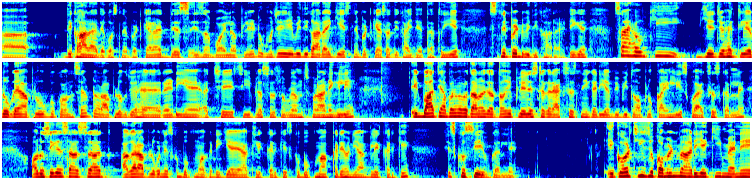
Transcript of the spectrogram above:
आ, दिखा रहा है, देखो स्निपेट कह रहा है this is a boiler plate मुझे ये भी दिखा रहा है कि ये स्निपेट कैसा दिखाई देता है तो ये स्निपेट भी दिखा रहा है, ठीक है? सो आई होप कि ये जो है क्लियर हो गया आप लोगों को कॉन्सेप्ट और आप लोग जो है रेडी हैं अच्छे सी प्लस प्लस प्रोग्राम्स बनाने के लिए। एक बात यहाँ पर मैं बताना चाहता हूँ, ये प्लेलिस्ट अगर एक्सेस नहीं करी अभी भी तो आप लोग काइंडली इसको एक्सेस कर लें। और उसी के साथ साथ अगर आप लोगों ने इसको बुक मार्क नहीं किया, यहाँ क्लिक करके इसको बुक मार्क करें और यहाँ क्लिक करके इसको सेव कर लें। एक और चीज़ जो कमेंट में आ रही है कि मैंने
